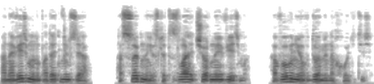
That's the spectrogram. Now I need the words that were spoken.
А на ведьму нападать нельзя, особенно если это злая черная ведьма, а вы у нее в доме находитесь.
